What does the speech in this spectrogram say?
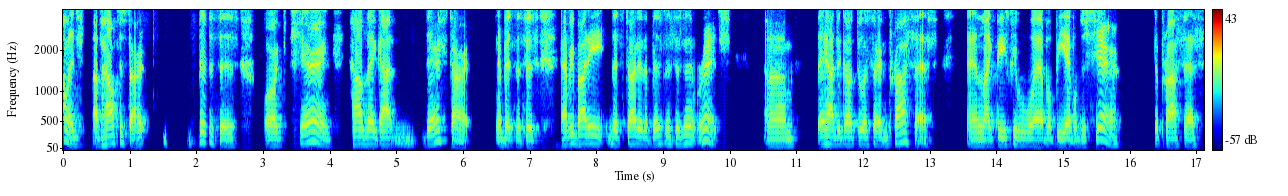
knowledge of how to start businesses or sharing how they got their start businesses. Everybody that started a business isn't rich. Um, they had to go through a certain process, and like these people will able be able to share the process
